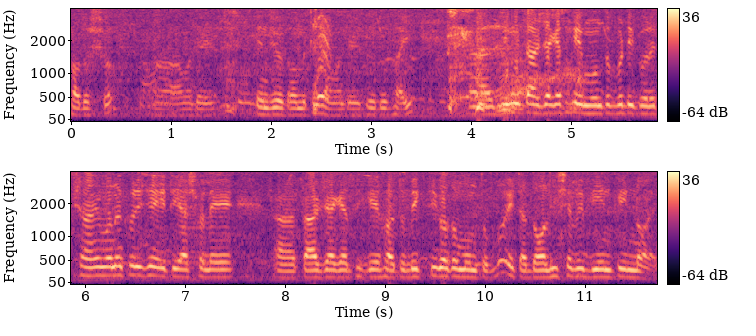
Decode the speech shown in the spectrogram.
সদস্য আমাদের কেন্দ্রীয় কমিটি আমাদের দুদু ভাই যিনি তার জায়গা থেকে মন্তব্যটি করেছেন। আমি মনে করি যে এটি আসলে তার জায়গা থেকে হয়তো ব্যক্তিগত মন্তব্য এটা দল হিসেবে বিএনপির নয়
